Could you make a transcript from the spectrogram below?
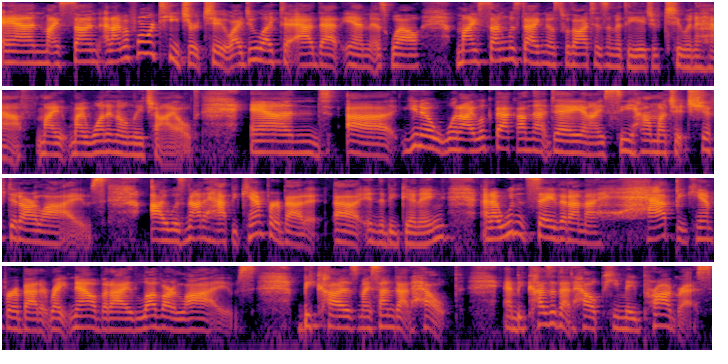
and my son, and I'm a former teacher too. I do like to add that in as well. My son was diagnosed with autism at the age of two and a half. My my one and only child, and uh, you know when I look back on that day and I see how much it shifted our lives. I was not a happy camper about it uh, in the beginning, and I wouldn't say that I'm a happy camper about it right now, but I love our lives because my son got help, and because of that help, he made progress.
